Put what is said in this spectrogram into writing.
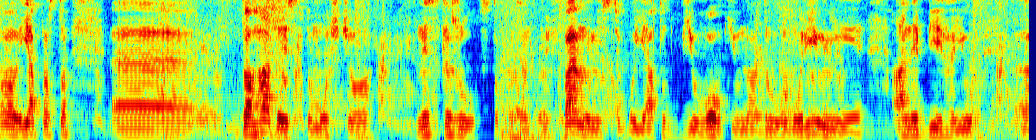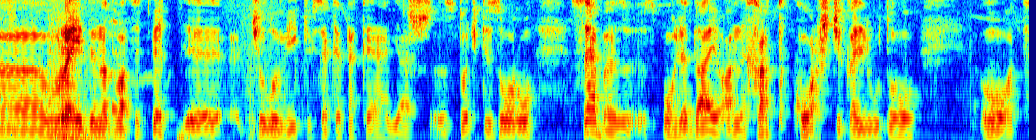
Ну, я просто е, догадуюсь, тому що не скажу 100% впевненістю, бо я тут б'ю вовків на другому рівні, а не бігаю е, в рейди на 25 е, чоловік і всяке таке. Я ж з точки зору себе споглядаю, а не хардкорщика лютого. От.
